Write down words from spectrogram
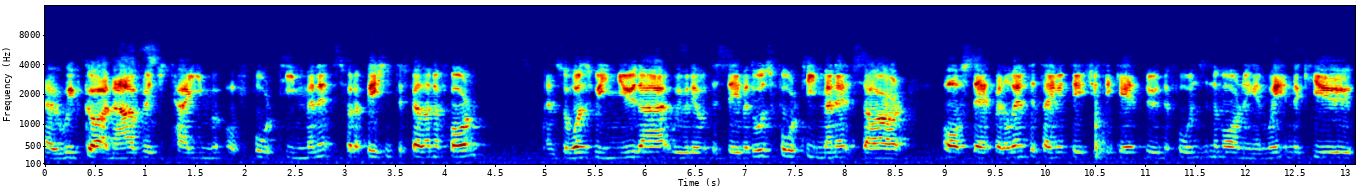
now, we've got an average time of 14 minutes for a patient to fill in a form. And so once we knew that, we were able to say, but those 14 minutes are offset by the length of time it takes you to get through the phones in the morning and wait in the queue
